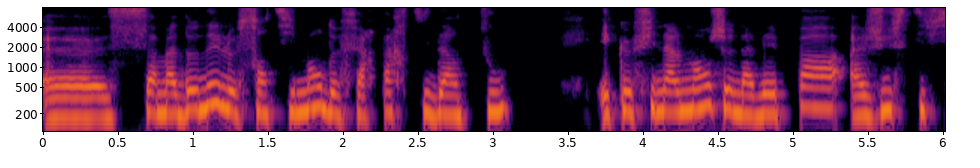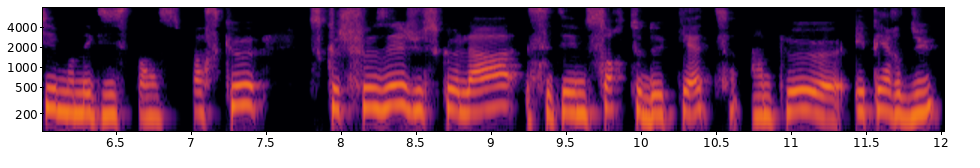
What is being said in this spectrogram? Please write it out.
ça m'a donné le sentiment de faire partie d'un tout et que finalement je n'avais pas à justifier mon existence parce que ce que je faisais jusque-là, c'était une sorte de quête un peu euh, éperdue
